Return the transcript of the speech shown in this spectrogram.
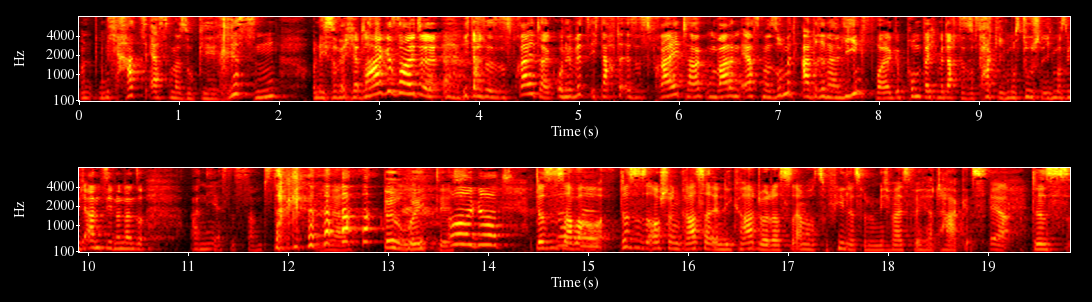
und mich hat's erstmal so gerissen und ich so, welcher Tag ist heute? Ich dachte, es ist Freitag. Ohne Witz, ich dachte, es ist Freitag und war dann erstmal so mit Adrenalin voll gepumpt, weil ich mir dachte, so fuck, ich muss duschen, ich muss mich anziehen und dann so, ah nee, es ist Samstag. Ja, beruhig dich. oh Gott. Das ist aber ist? auch, das ist auch schon ein krasser Indikator, dass es einfach zu viel ist, wenn du nicht weißt, welcher Tag ist. Ja. Das,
